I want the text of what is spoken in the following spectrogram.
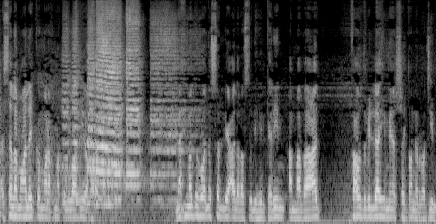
السلام عليكم ورحمة الله وبركاته نحمده ونصلي على رسوله الكريم أما بعد فأعوذ بالله من الشيطان الرجيم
